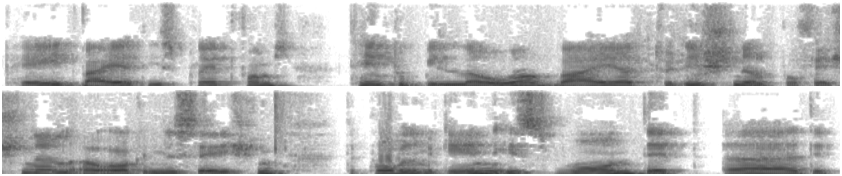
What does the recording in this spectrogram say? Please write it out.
paid via these platforms tend to be lower via traditional professional organization. The problem again is one that that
